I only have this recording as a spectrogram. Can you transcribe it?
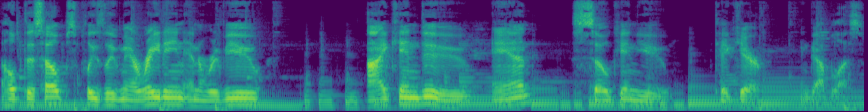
I hope this helps. Please leave me a rating and a review. I can do, and so can you. Take care, and God bless.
